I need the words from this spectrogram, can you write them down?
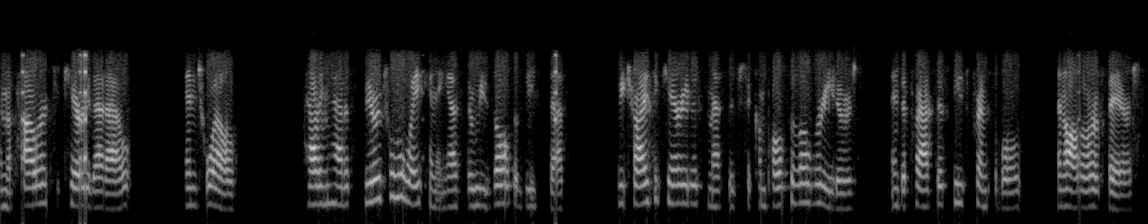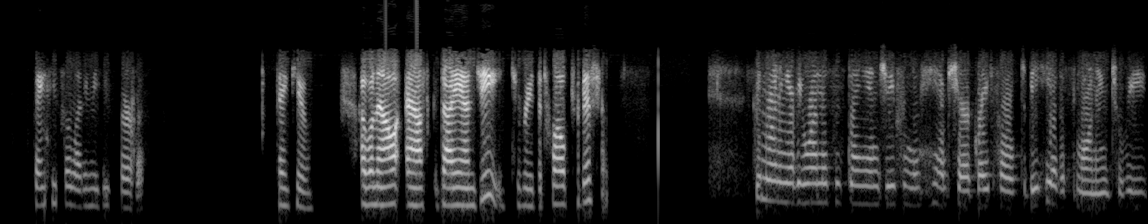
and the power to carry that out. And 12, having had a spiritual awakening as the result of these steps, we tried to carry this message to compulsive overeaters and to practice these principles in all our affairs. Thank you for letting me be service. Thank you. I will now ask Diane G. to read the 12 traditions. Good morning, everyone. This is Diane G. from New Hampshire. Grateful to be here this morning to read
